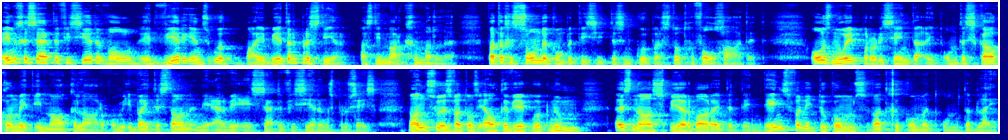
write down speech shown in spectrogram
En gesertifiseerde wol het weer eens ook baie beter presteer as die markgemiddelde, wat 'n gesonde kompetisie tussen kopers tot gevolg gehad het. Ons nooi produsente uit om te skakel met u makelaar om u by te staan in die RWS sertifiseringsproses. Want soos wat ons elke week ook noem, is naspeurbaarheid 'n tendens van die toekoms wat gekom het om te bly.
